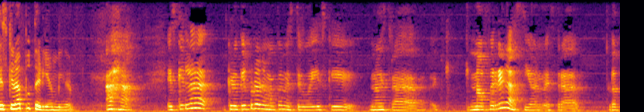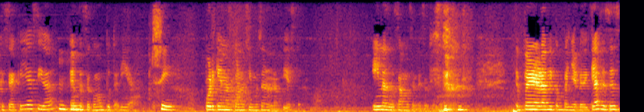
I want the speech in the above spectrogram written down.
Es que era putería, amiga. Ajá, es que la, creo que el problema con este güey es que nuestra, no fue relación, nuestra, lo que sea que haya sido, empezó como putería. Sí. Porque nos conocimos en una fiesta. Y nos besamos en esa fiesta. Pero era mi compañero de clases, es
